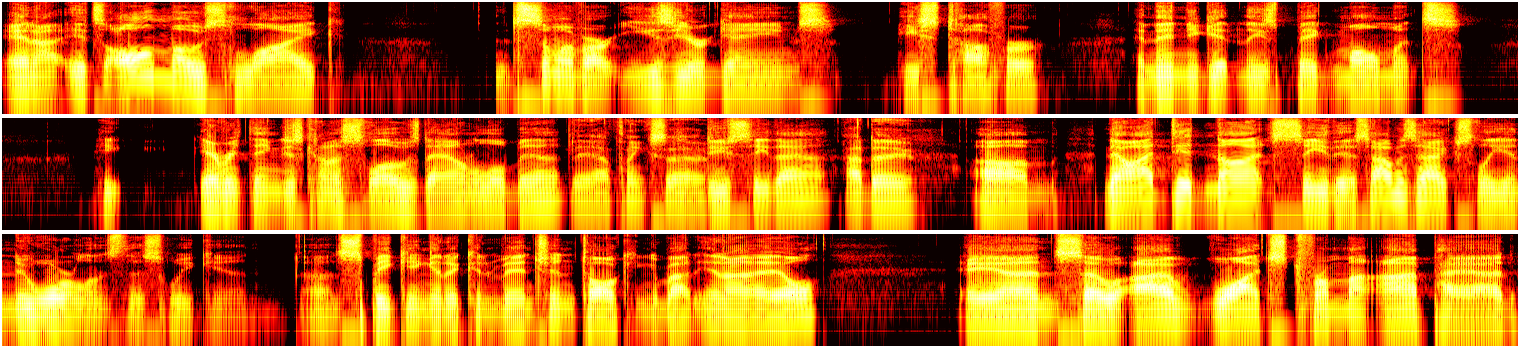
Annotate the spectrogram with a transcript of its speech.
And I, it's almost like some of our easier games, he's tougher, and then you get in these big moments, he everything just kind of slows down a little bit. yeah, I think so. Do you see that? I do. Um, now, I did not see this. I was actually in New Orleans this weekend, uh, speaking at a convention, talking about NIL. And so I watched from my iPad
